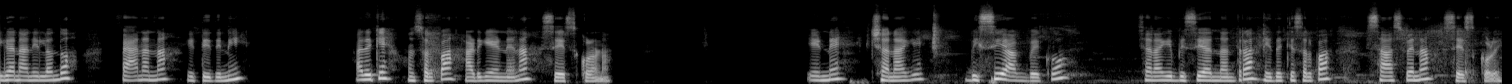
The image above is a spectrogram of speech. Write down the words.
ಈಗ ನಾನಿಲ್ಲೊಂದು ಪ್ಯಾನನ್ನು ಇಟ್ಟಿದ್ದೀನಿ. ಅದಕ್ಕೆ ಒಂದು ಸ್ವಲ್ಪ ಅಡುಗೆ ಎಣ್ಣೆನ ಸೇರಿಸ್ಕೊಳ್ಳೋಣ. ಎಣ್ಣೆ ಚೆನ್ನಾಗಿ ಬಿಸಿ ಆಗಬೇಕು. ಚೆನ್ನಾಗಿ ಬಿಸಿ ಆದ ನಂತರ ಇದಕ್ಕೆ ಸ್ವಲ್ಪ ಸಾಸಿವೆನ ಸೇರಿಸ್ಕೊಳ್ಳಿ.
